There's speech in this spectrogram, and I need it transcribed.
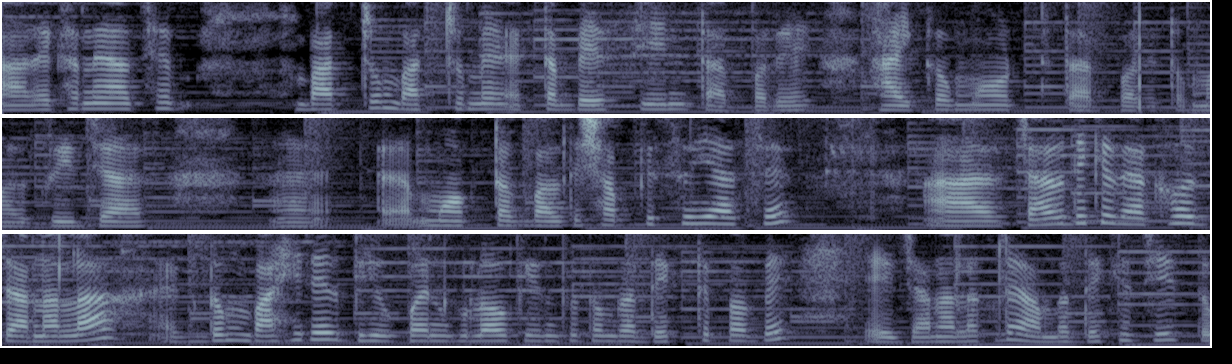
আর এখানে আছে বাথরুম বাথরুমে একটা বেসিন তারপরে হাইকমোড তারপরে তোমার গ্রিজার মগটক বালতি সব কিছুই আছে। আর চারিদিকে দেখো জানালা, একদম বাহিরের ভিউ পয়েন্টগুলোও কিন্তু তোমরা দেখতে পাবে। এই জানালাগুলো আমরা দেখেছি। তো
